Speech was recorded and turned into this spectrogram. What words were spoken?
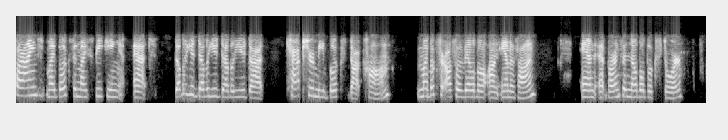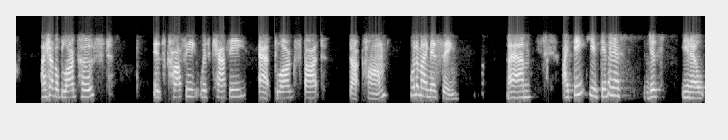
find my books and my speaking at www.capturemebooks.com my books are also available on amazon and at barnes and noble bookstore. I have a blog post. It's coffee with kathy at blogspot.com. What am I missing? Um, I think you've given us just, you know,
